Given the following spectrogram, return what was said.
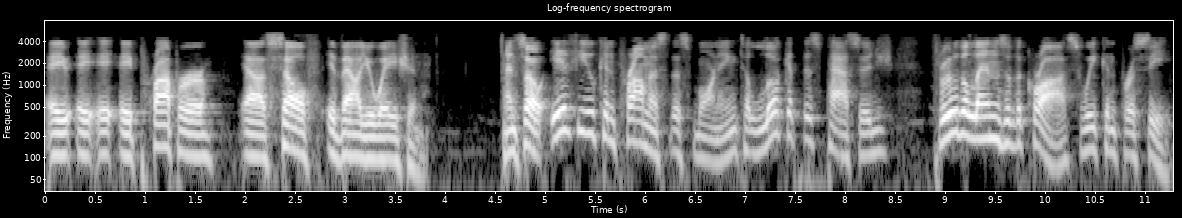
a, a, a proper uh, self evaluation. And so, if you can promise this morning to look at this passage through the lens of the cross, we can proceed.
